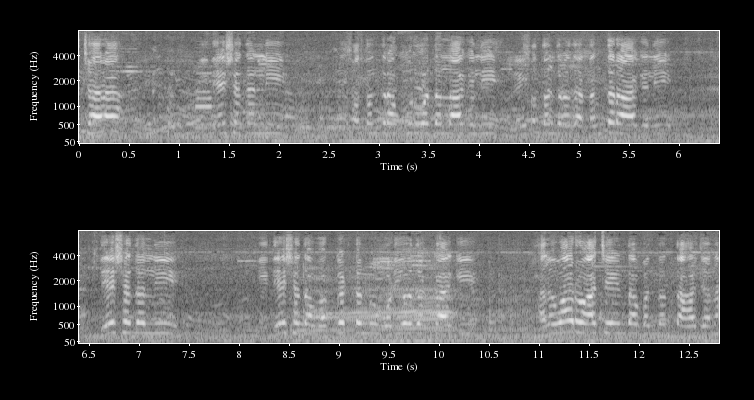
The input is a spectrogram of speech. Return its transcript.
ವಿಚಾರ ಈ ದೇಶದಲ್ಲಿ ಸ್ವತಂತ್ರ ಪೂರ್ವದಲ್ಲಾಗಲಿ, ಸ್ವತಂತ್ರದ ನಂತರ ಆಗಲಿ, ದೇಶದಲ್ಲಿ ಈ ದೇಶದ ಒಗ್ಗಟ್ಟನ್ನು ಒಡೆಯೋದಕ್ಕಾಗಿ ಹಲವಾರು ಆಚೆಯಿಂದ ಬಂದಂತಹ ಜನ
